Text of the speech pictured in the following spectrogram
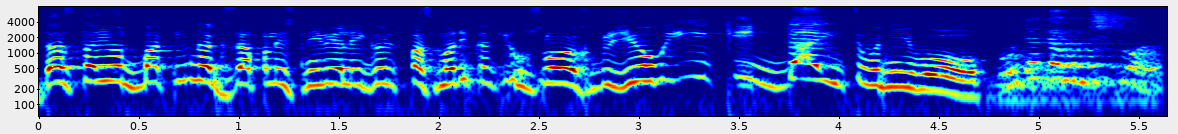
Достает ботинок, заплесневел и говорит, посмотри, в каких условиях мы живем, и кидает в него. Вот это вот что?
